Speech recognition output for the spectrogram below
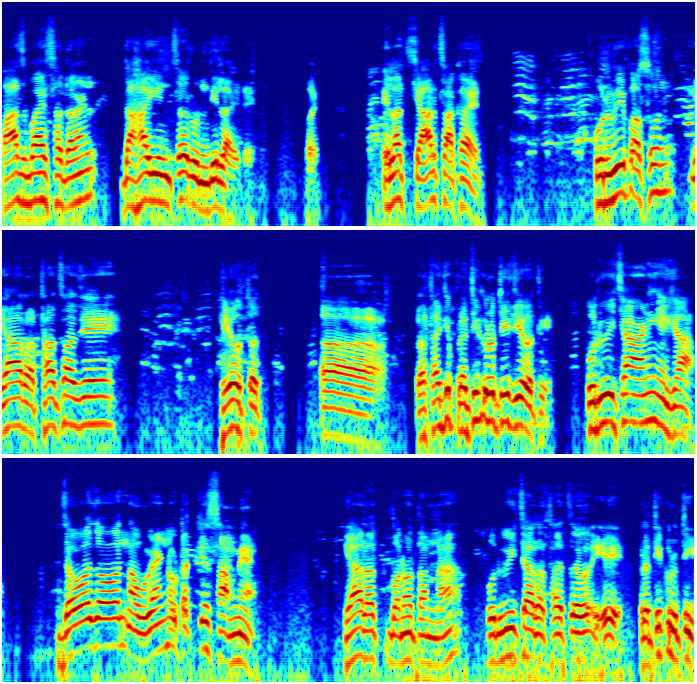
पाच बाय साधारण दहा इंच रुंदीला आहे ते. होय. याला चार चाकं आहेत. पूर्वीपासून या रथाचा जे हे होतं रथाची प्रतिकृती जी होती पूर्वीच्या आणि ह्या जवळजवळ नव्याण्णव टक्के साम्य आहे या रथ बनवताना पूर्वीच्या रथाचं हे प्रतिकृती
